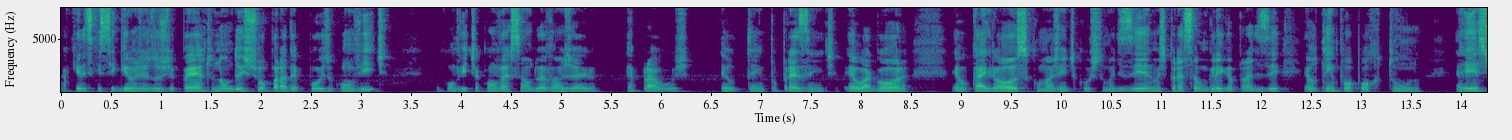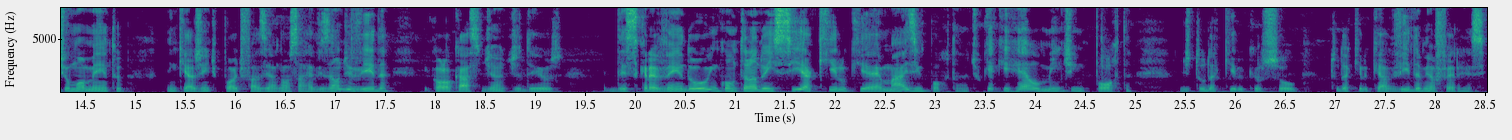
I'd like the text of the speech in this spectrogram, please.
aqueles que seguiram Jesus de perto, não deixou para depois o convite, o convite à conversão do Evangelho é para hoje, é o tempo presente, é o agora, é o kairos, como a gente costuma dizer, uma expressão grega para dizer é o tempo oportuno. É esse o momento em que a gente pode fazer a nossa revisão de vida e colocar-se diante de Deus, descrevendo ou encontrando em si aquilo que é mais importante, o que é que realmente importa de tudo aquilo que eu sou, tudo aquilo que a vida me oferece.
